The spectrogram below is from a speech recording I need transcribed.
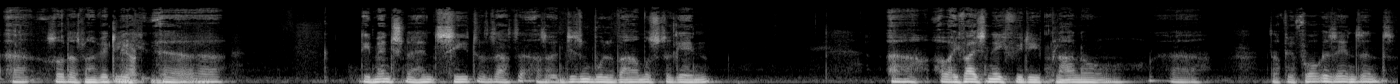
äh, so dass man wirklich äh, die Menschen dahin zieht und sagt, also in diesem Boulevard musst du gehen. Äh, aber ich weiß nicht, wie die Planungen äh, dafür vorgesehen sind.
